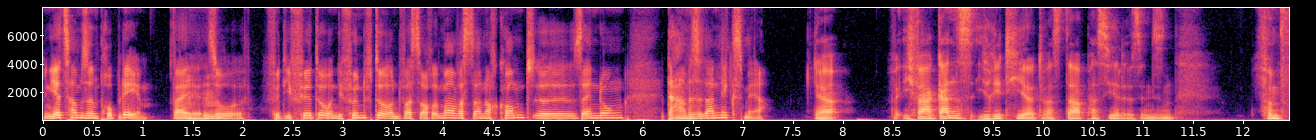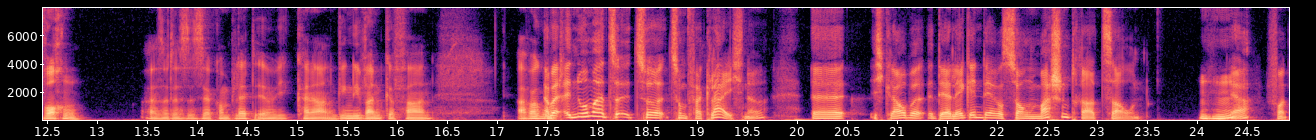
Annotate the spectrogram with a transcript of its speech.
und jetzt haben sie ein Problem. Weil mhm. so für die vierte und die fünfte und was auch immer, was da noch kommt, äh, Sendung, da haben sie dann nichts mehr. Ja, ich war ganz irritiert, was da passiert ist in diesen fünf Wochen. Also das ist ja komplett irgendwie, keine Ahnung, gegen die Wand gefahren. Aber gut. Aber äh, nur mal zu, zu, zum Vergleich, ne? Äh, ich glaube, der legendäre Song Maschendrahtzaun, mhm. ja, von,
